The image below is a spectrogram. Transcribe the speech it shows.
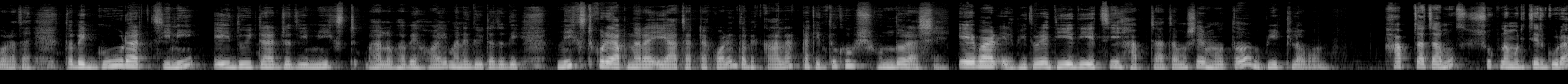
করা যায়। তবে গুড় আর চিনি এই দুইটার যদি মিক্সড ভালোভাবে হয় মানে দুইটা যদি মিক্সড করে আপনারা এই আচারটা করেন, তবে কালারটা কিন্তু খুব সুন্দর আসে। এবার এর ভিতরে দিয়ে দিয়েছি হাফ চা চামচের মতো বিট লবণ। হাফ চা চামচ শুকনো মরিচের গুঁড়া।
